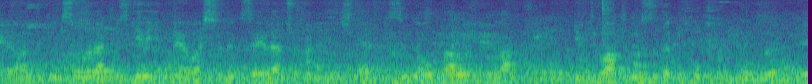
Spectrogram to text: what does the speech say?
e, artık X olarak biz geri gitmeye başladık. Z'ler çok öne geçti. Bizimle onlarla kurulan irtibatımızı da bir kopukluk oldu. E,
